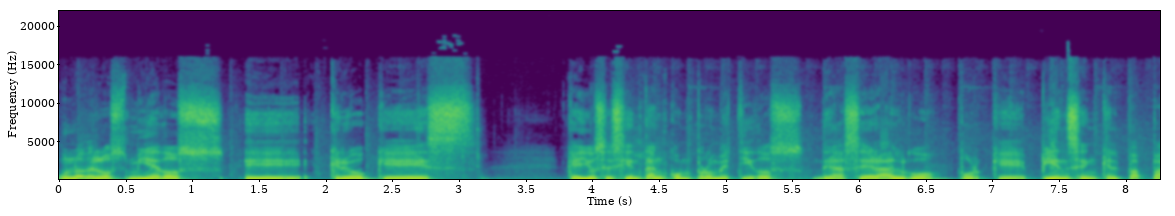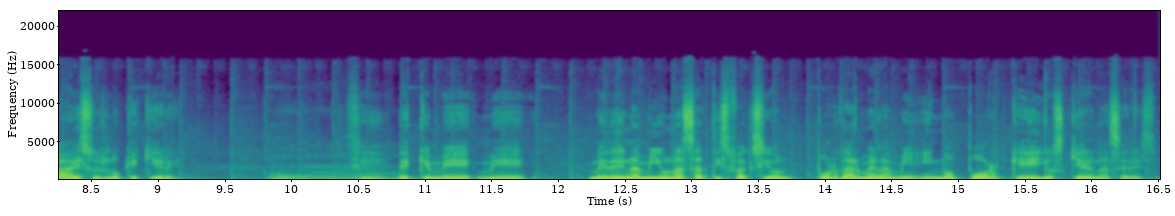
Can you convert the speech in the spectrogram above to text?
Uno de los miedos eh, creo que es que ellos se sientan comprometidos de hacer algo porque piensen que el papá eso es lo que quiere. Sí, de que me, me, me den a mí una satisfacción por dármela a mí y no porque ellos quieren hacer eso.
